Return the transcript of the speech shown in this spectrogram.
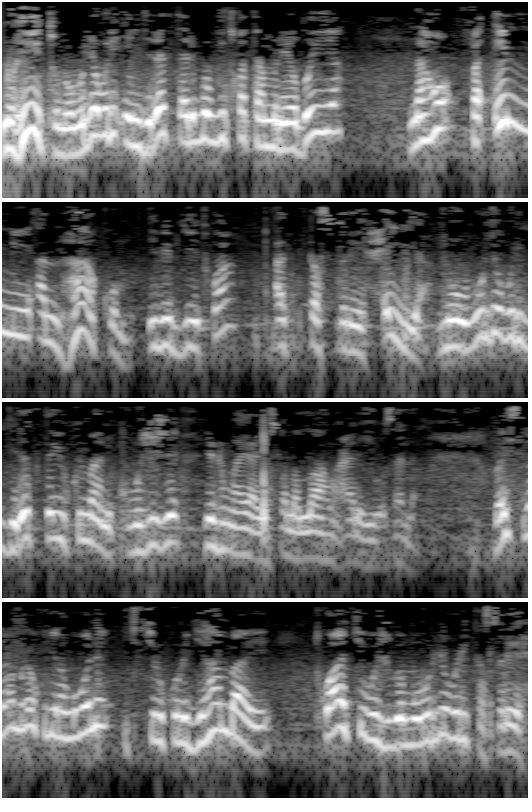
Nuhitu ni uburyo buri indirect ari bwo bwitwa tamridiya له فإني أنهاكم إبي بجيتوا التصريحية نوبرجو بري ديريكت يكماني كوجيجي ننتما يا صلى الله عليه وسلم bayisilamu rero kugira ngo ubone iki kintu ukuntu gihambaye twakibujijwe mu buryo buri tasrih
